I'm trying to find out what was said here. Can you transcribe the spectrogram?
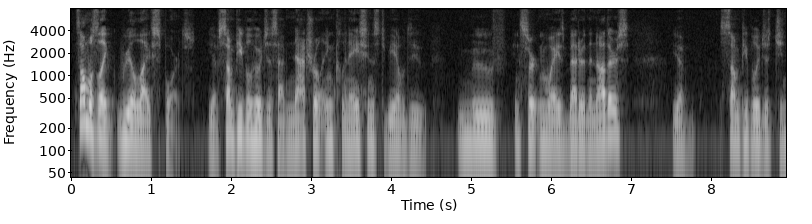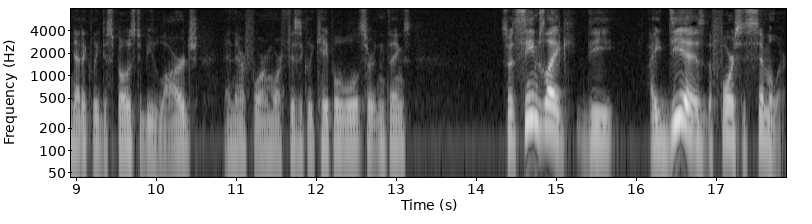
It's almost like real life sports. You have some people who just have natural inclinations to be able to move in certain ways better than others. You have some people who are just genetically disposed to be large and therefore are more physically capable at certain things. So it seems like the idea is the force is similar.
